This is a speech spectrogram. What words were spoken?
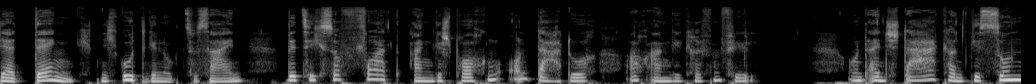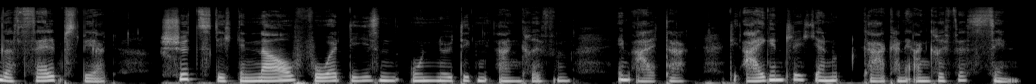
der denkt, nicht gut genug zu sein, wird sich sofort angesprochen und dadurch auch angegriffen fühlen. Und ein starker und gesunder Selbstwert schützt dich genau vor diesen unnötigen Angriffen im Alltag, die eigentlich ja nur gar keine Angriffe sind,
